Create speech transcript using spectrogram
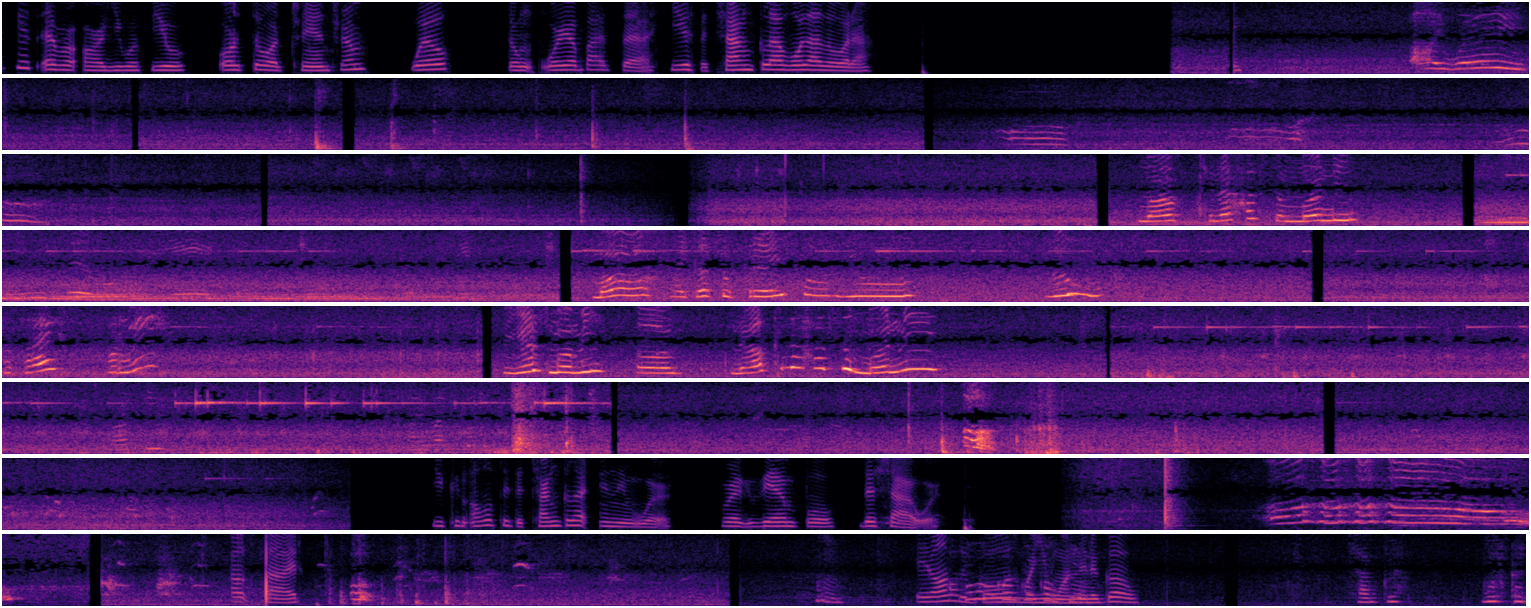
kids ever argue with you or throw a tantrum, well, don't worry about that. Here's the chancla voladora. Ay, güey. Ma, can I have some money? Ma, I got a surprise for you. Look. Surprise? For me? Yes, mommy. Um, now can I have some money? I like to go to Oh! You can also take the chancla anywhere. For example, the shower. Oh! Outside. Oh! It also goes where you corta want it to go. Chancla, busca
